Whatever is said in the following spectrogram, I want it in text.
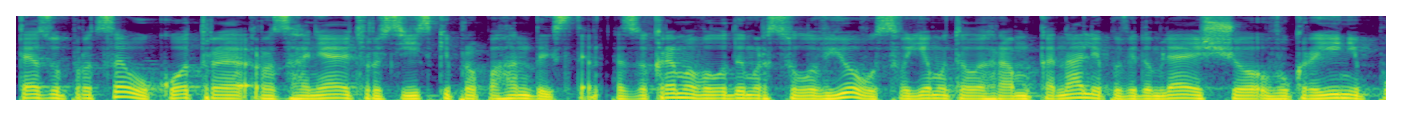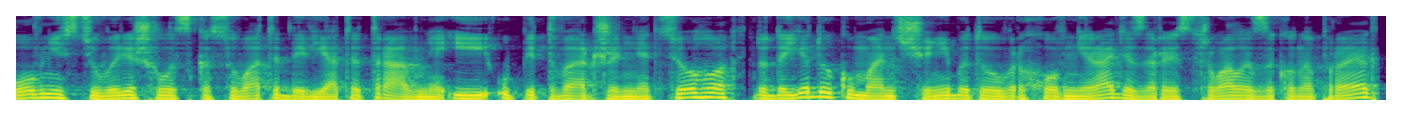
Тезу про це укотре розганяють російські пропагандисти. Зокрема, Володимир Соловйов у своєму телеграм-каналі повідомляє, що в Україні повністю вирішили скасувати 9 травня, і у підтвердження цього додає документ, що нібито у Верховній Раді зареєстрували законопроект,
